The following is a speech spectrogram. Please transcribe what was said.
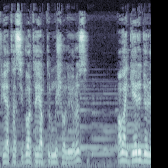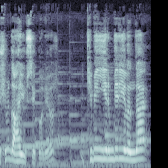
fiyata sigorta yaptırmış oluyoruz. Ama geri dönüşümü daha yüksek oluyor. 2021 yılında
